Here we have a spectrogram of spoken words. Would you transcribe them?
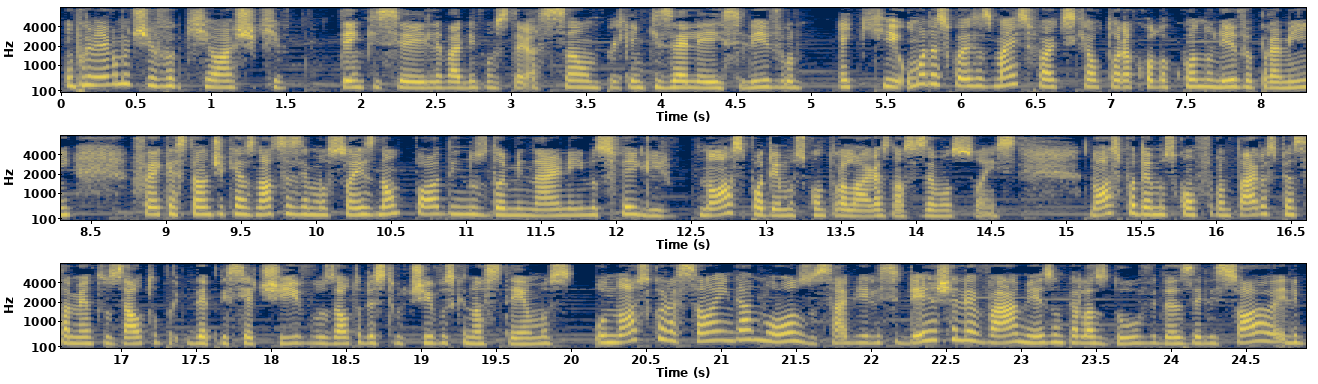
o primeiro motivo que eu acho que tem que ser levado em consideração para quem quiser ler esse livro é que uma das coisas mais fortes que a autora colocou no livro para mim foi a questão de que as nossas emoções não podem nos dominar nem nos ferir. Nós podemos controlar as nossas emoções. Nós podemos confrontar os pensamentos autodepreciativos, autodestrutivos que nós temos. O nosso coração é enganoso, sabe? Ele se deixa levar mesmo pelas dúvidas, ele só ele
